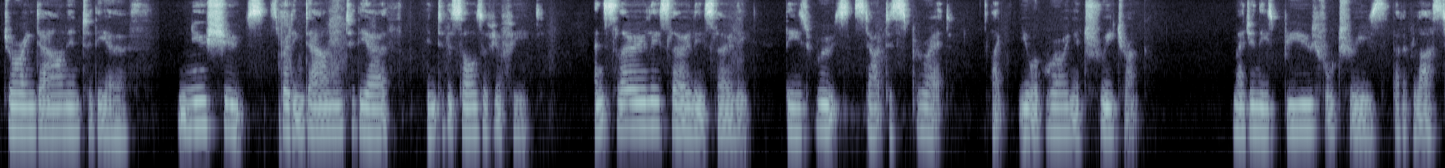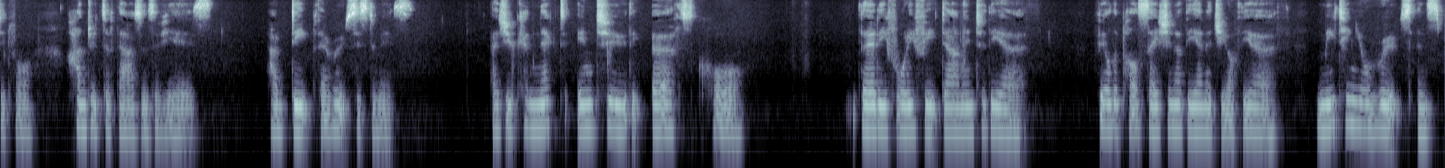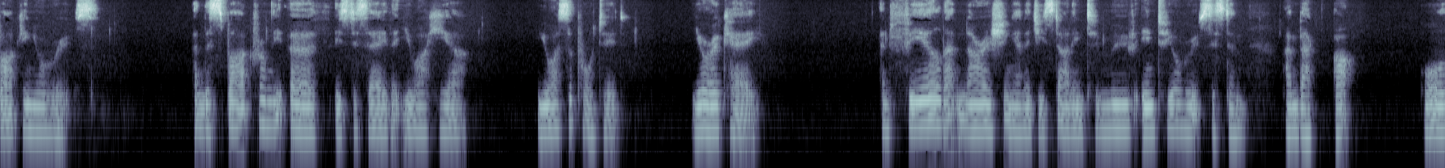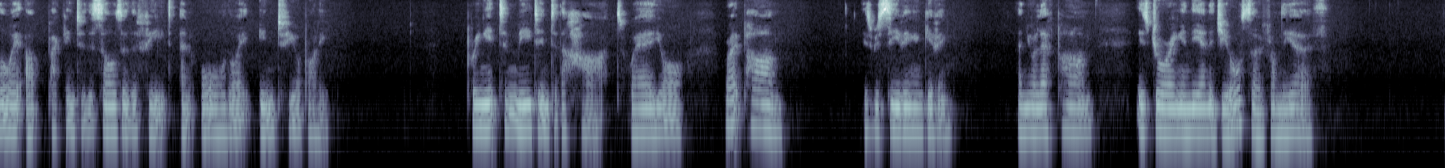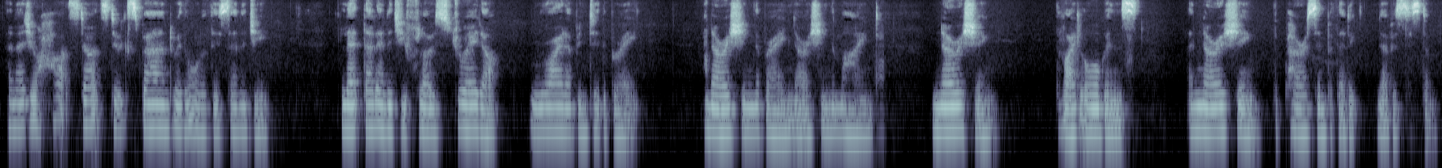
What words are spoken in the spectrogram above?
drawing down into the earth. New shoots spreading down into the earth, into the soles of your feet. And slowly, slowly, slowly, these roots start to spread like you are growing a tree trunk. Imagine these beautiful trees that have lasted for hundreds of thousands of years how deep their root system is. As you connect into the earth's core, 30, 40 feet down into the earth, feel the pulsation of the energy of the earth meeting your roots and sparking your roots. And the spark from the earth is to say that you are here, you are supported, you're okay, and feel that nourishing energy starting to move into your root system and back up, all the way up, back into the soles of the feet and all the way into your body. Bring it to meet into the heart where your right palm is receiving and giving, and your left palm is drawing in the energy also from the earth. And as your heart starts to expand with all of this energy, let that energy flow straight up, right up into the brain, nourishing the brain, nourishing the mind, nourishing the vital organs, and nourishing the parasympathetic nervous system,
